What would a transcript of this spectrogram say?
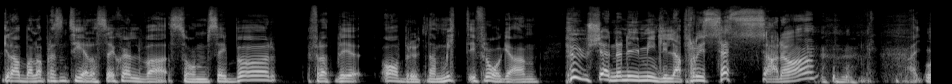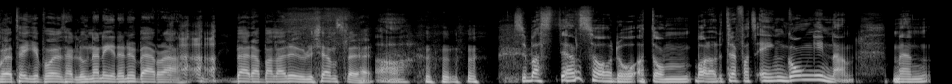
Grabbarna presenterar sig själva som sig bör för att bli avbrutna mitt i frågan hur känner ni min lilla prinsessa då? Och jag tänker på så här, lugna ner dig nu Berra. Berra ballar ur-känslor här. Ja. Sebastian sa då att de bara hade träffats en gång innan men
